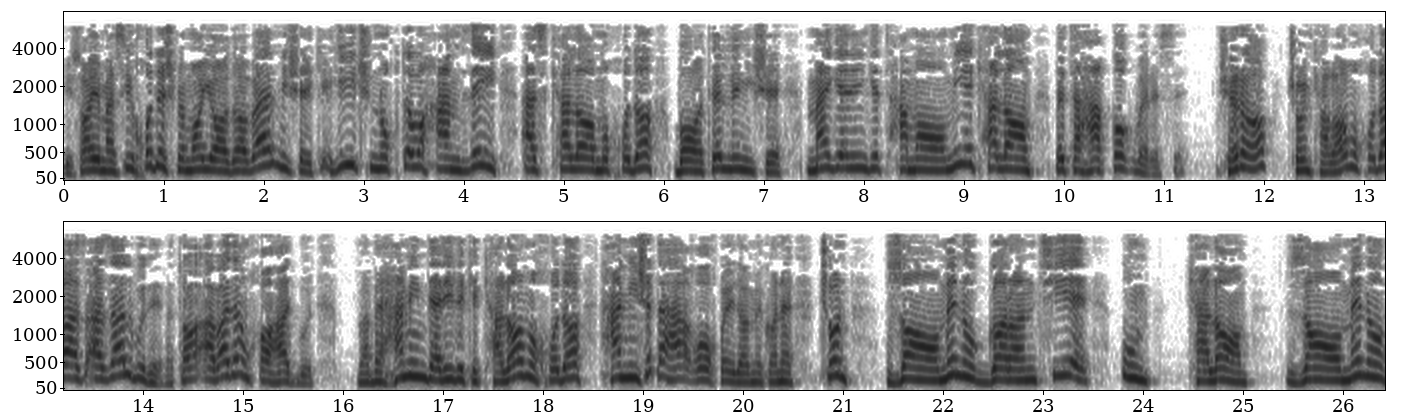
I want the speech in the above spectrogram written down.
عیسی مسیح خودش به ما یادآور میشه که هیچ نقطه و حمزه ای از کلام خدا باطل نمیشه مگر اینکه تمامی کلام به تحقق برسه. چرا؟ چون کلام خدا از ازل بوده و تا ابد هم خواهد بود. و به همین دلیل که کلام خدا همیشه تحقق پیدا می‌کنه چون زامن و گارانتی اون کلام زامن و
